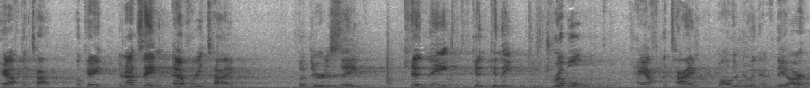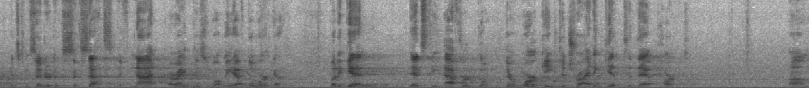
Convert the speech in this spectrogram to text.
half the time? Okay, they're not saying every time, but they're just saying can they can can they dribble half the time while they're doing that. If they are, it's considered a success. If not, all right, this is what we have to work on. But again, it's the effort goal. They're working to try to get to that part. Um,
